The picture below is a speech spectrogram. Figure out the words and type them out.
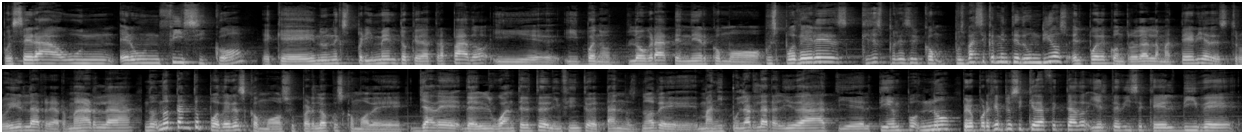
pues era un, era un físico eh, que en un experimento queda atrapado y, eh, y, bueno, logra tener como pues poderes, ¿qué les puede decir? Como, pues básicamente de un dios, él puede controlar la materia, destruirla, rearmarla, no, no tanto poderes como super locos como de ya de, del guantelete del infinito de Thanos, ¿no? De manipular la realidad y el tiempo, no, pero por ejemplo sí queda afectado y él te dice que él vive,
